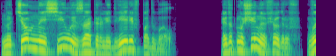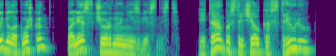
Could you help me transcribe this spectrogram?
но темные силы заперли двери в подвал. Этот мужчина, Федоров, выбил окошко, полез в черную неизвестность. И там повстречал кастрюлю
